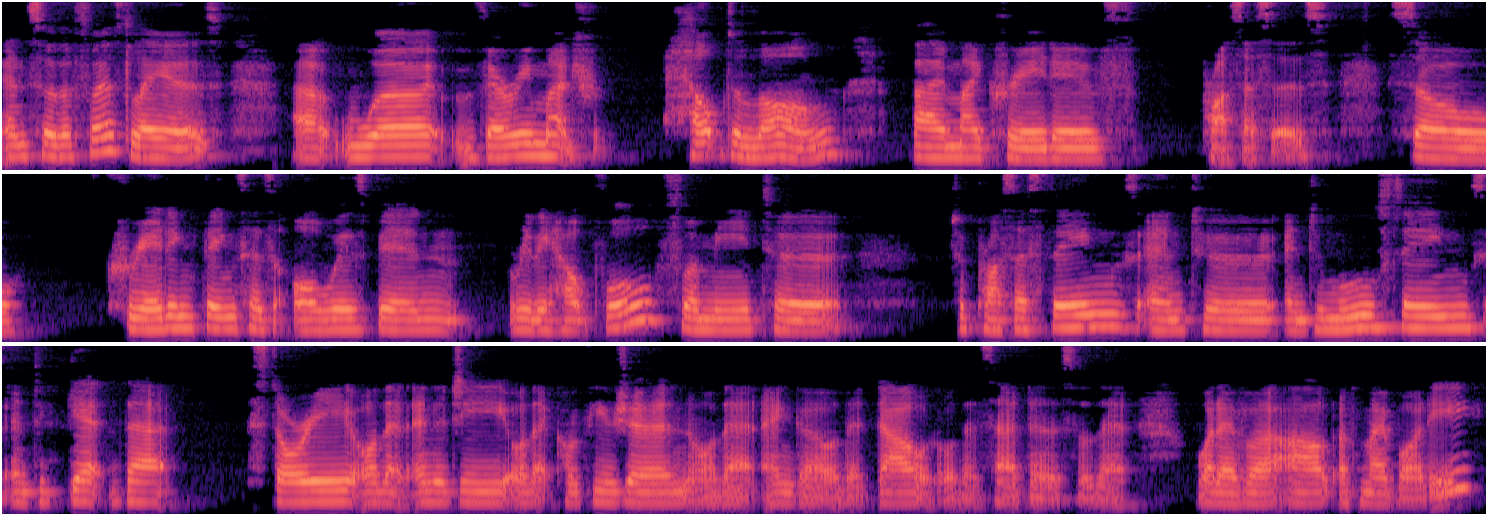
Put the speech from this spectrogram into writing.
and so the first layers uh, were very much helped along by my creative processes. So, creating things has always been really helpful for me to to process things and to and to move things and to get that story or that energy or that confusion or that anger or that doubt or that sadness or that whatever out of my body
